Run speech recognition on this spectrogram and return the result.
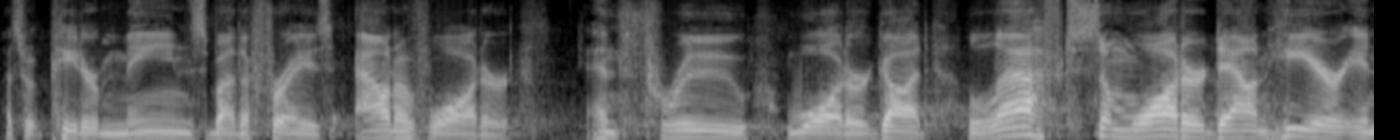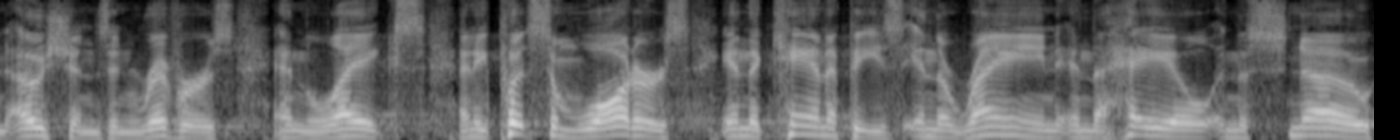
That's what Peter means by the phrase out of water and through water. God left some water down here in oceans and rivers and lakes, and He put some waters in the canopies, in the rain, in the hail, in the snow,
